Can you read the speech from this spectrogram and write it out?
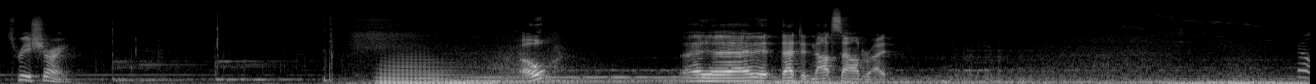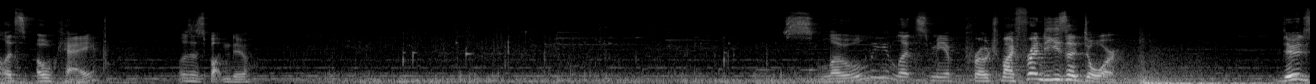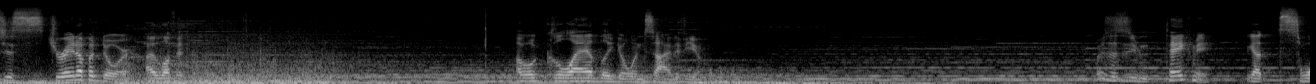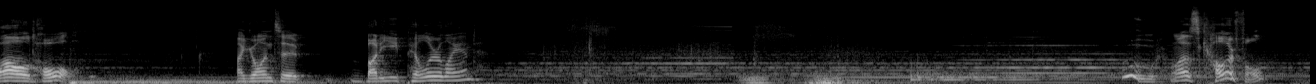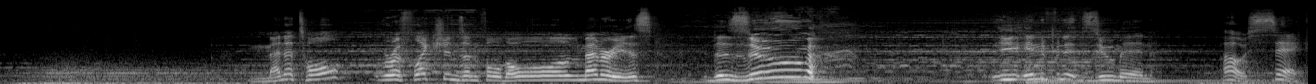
It's reassuring. Oh? Uh, that did not sound right. Well, it's okay. What does this button do? Slowly lets me approach my friend. He's a door. Dude's just straight up a door. I love it. I will gladly go inside of you. Where does this even take me? I got swallowed whole. Am I going to Buddy Pillar Land? Ooh, well, it's colorful. Menatol? Reflections unfold old memories. The zoom! the infinite zoom in. Oh, sick.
